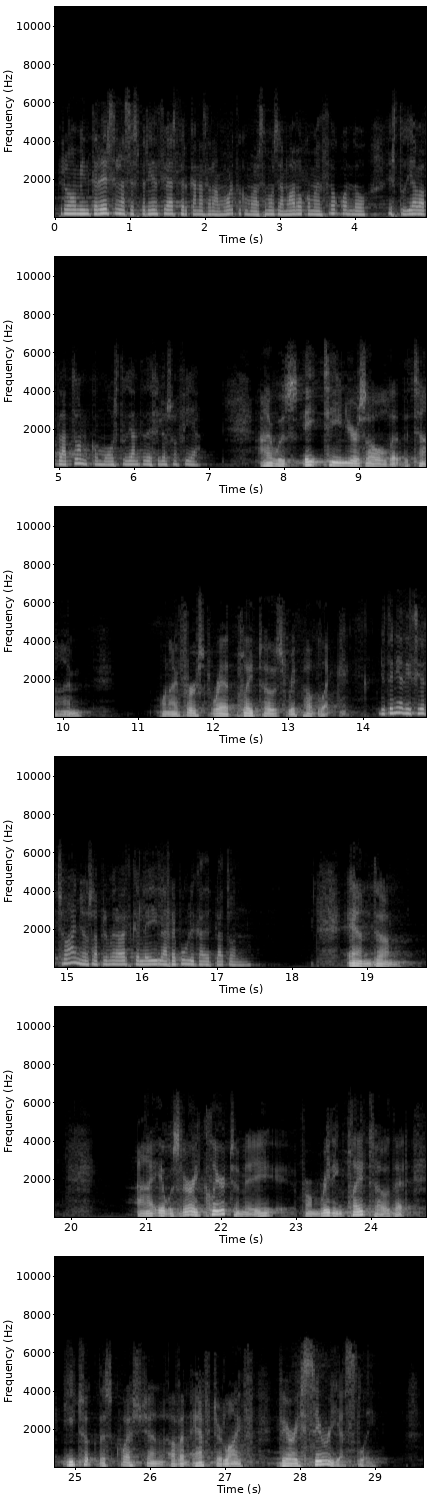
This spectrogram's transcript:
Pero mi interés en las experiencias cercanas a la muerte, como las hemos llamado, comenzó cuando estudiaba Platón como estudiante de filosofía. I was 18 years old at the time when I first read Plato's Republic. Yo tenía 18 años la primera vez que leí La República de Platón. And um, I, it was very clear to me from reading Plato that he took this question of an afterlife very seriously.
